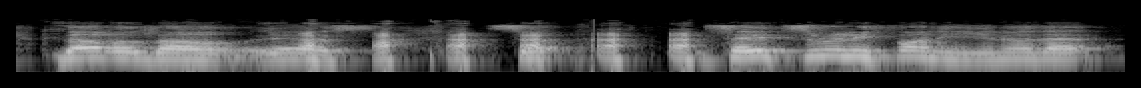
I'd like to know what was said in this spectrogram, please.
Double double yes. So so it's really funny you know that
